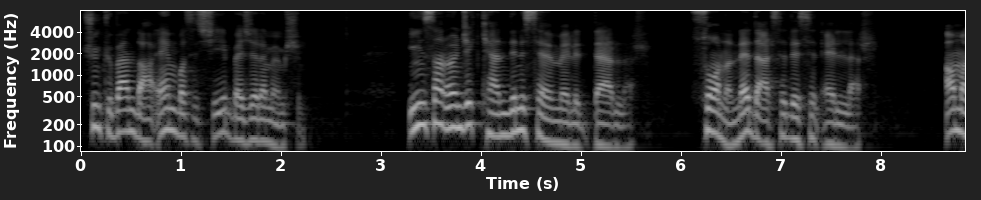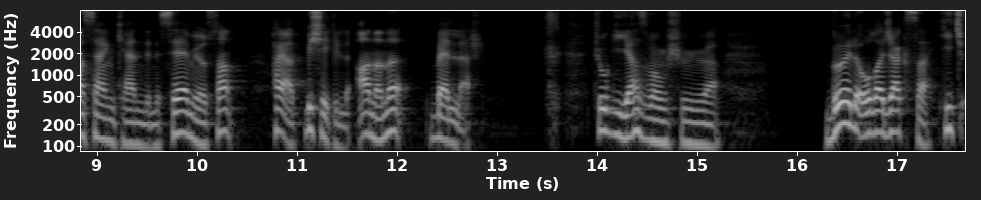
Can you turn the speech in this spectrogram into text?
Çünkü ben daha en basit şeyi becerememişim. İnsan önce kendini sevmeli derler. Sonra ne derse desin eller. Ama sen kendini sevmiyorsan hayat bir şekilde ananı beller. Çok iyi yazmamışım ya. Böyle olacaksa hiç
